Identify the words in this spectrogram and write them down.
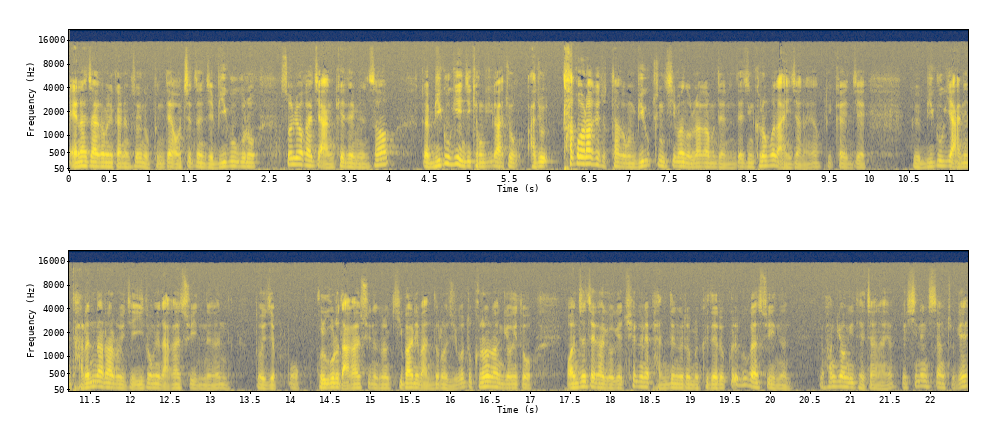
엔화 자금일 가능성이 높은데 어쨌든 이제 미국으로 쏠려가지 않게 되면서 그러니까 미국이 이제 경기가 아주 아주 탁월하게 좋다 그러면 미국 증시만 올라가면 되는데 지금 그런 건 아니잖아요. 그러니까 이제 그 미국이 아닌 다른 나라로 이제 이동해 나갈 수 있는 또 이제 뭐 골고루 나갈 수 있는 그런 기반이 만들어지고 또 그런 환경이 또 원전재 가격의 최근의 반등 흐름을 그대로 끌고 갈 수 있는 환경이 되잖아요. 그 신흥시장 쪽에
